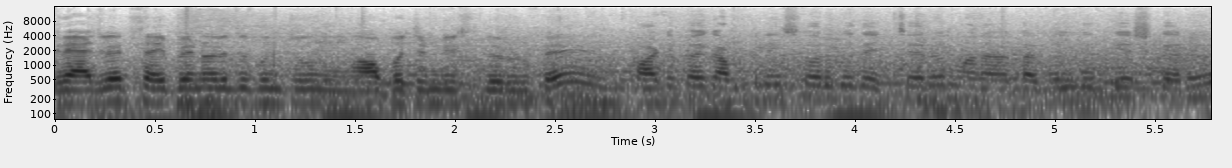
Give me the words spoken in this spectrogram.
గ్రాడ్యుయేట్స్ అయిపోయిన వాళ్ళకి కొంచెం ఆపర్చునిటీస్ దొరుకుతాయి. ఫార్టీ ఫైవ్ కంపెనీస్ వరకు తెచ్చారు మన కపిల్ దుర్గేష్ గారు.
